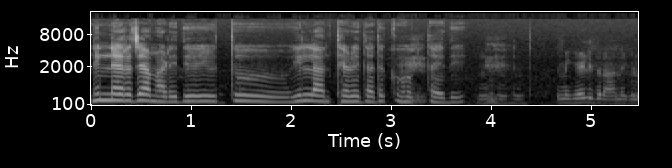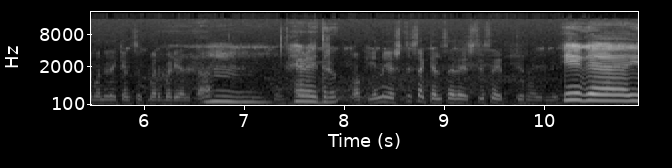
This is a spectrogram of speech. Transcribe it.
ನಿನ್ನೆ ರಜಾ ಮಾಡಿದ್ವಿ. ಇವತ್ತು ಇಲ್ಲ ಅಂತ ಹೇಳಿದ ಅದಕ್ಕೆ ಹೋಗ್ತಾ ಇದ್ದೀವಿ ನಿಮಗೆ ಹೇಳಿದ್ರು ಆನೆಗಳು ಬಂದಿದೆ ಕೆಲಸಕ್ಕೆ ಬರಬೇಡಿ ಅಂತ? ಹೇಳಿದ್ರು. ಓಕೆ ಇನ್ನು ಎಷ್ಟು ದಿವಸ ಕೆಲಸ ಇದೆ ಎಷ್ಟು ದಿವಸ ಇರ್ತೀರಾ ಇಲ್ಲಿ? ಈಗ ಈ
